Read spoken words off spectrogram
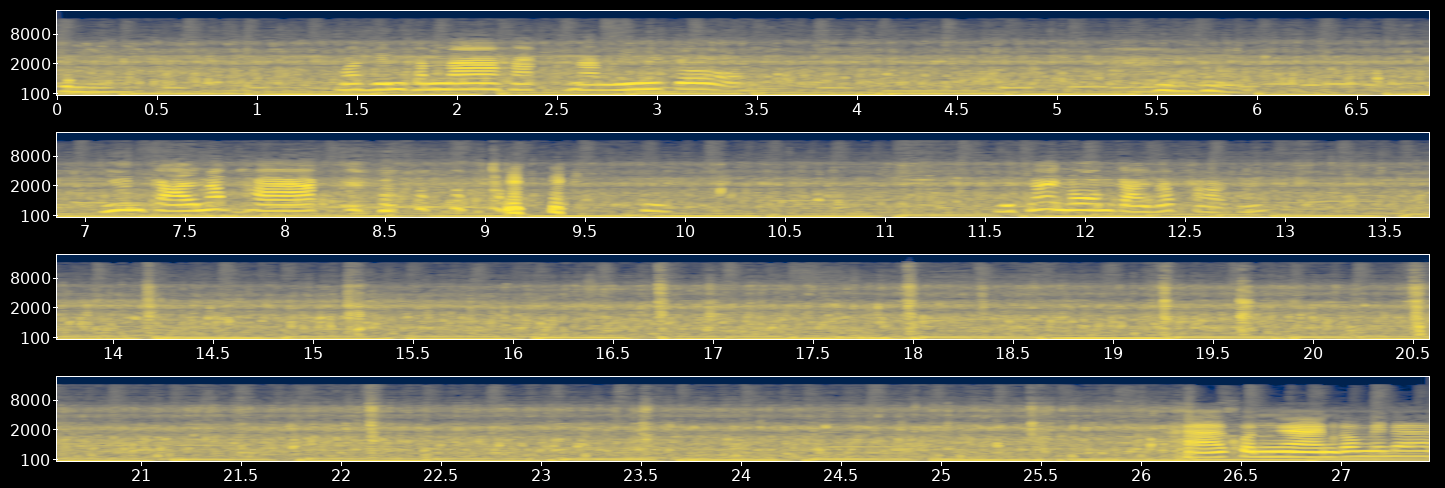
อืมมาเห็นคันนาหักขนาดนี้ก็ ยืนกายหน้าผาก ไม่ใช่นอนกายหน้าผากนะหาคนงานก็ไม่ได้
